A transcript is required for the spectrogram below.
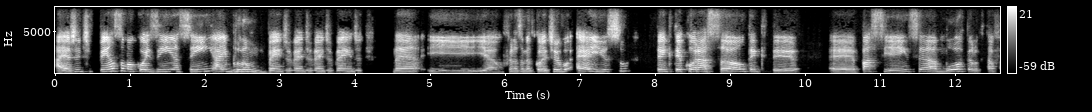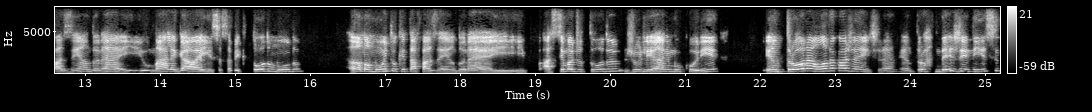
Aí a gente pensa uma coisinha assim, aí blum, vende, vende, vende, vende, né? E, e é, o financiamento coletivo é isso, tem que ter coração, tem que ter é, paciência, amor pelo que está fazendo, né? E o mais legal é isso, é saber que todo mundo ama muito o que está fazendo, né? E, e, acima de tudo, Juliane Mucuri entrou na onda com a gente, né? Entrou desde o início.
